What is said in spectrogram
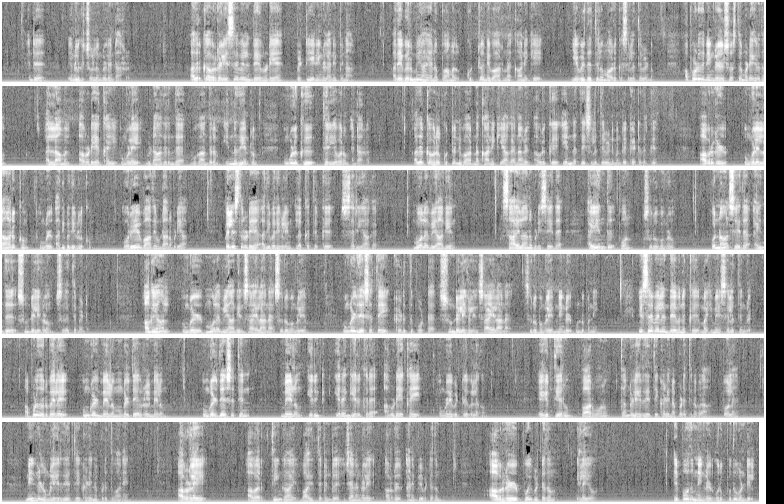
என்று எங்களுக்கு சொல்லுங்கள் என்றார்கள். அதற்கு அவர்கள் இஸ்ரேவேலின் தேவனுடைய பெட்டியை நீங்கள் அனுப்பினால் அதை வெறுமையாய் அனுப்பாமல் குற்ற நிவாரண காணிக்கை எவ்விதத்திலும் அவருக்கு செலுத்த வேண்டும். அப்பொழுது நீங்கள் சொஸ்தமடைகிறதும் அல்லாமல் அவருடைய கை உங்களை விடாதிருந்த முகாந்திரம் என்னது என்றும் உங்களுக்கு தெரிய வரும் என்றார்கள். அதற்கு அவர்கள் குற்ற நிவாரண காணிக்கையாக நாங்கள் அவருக்கு எண்ணத்தை செலுத்த வேண்டும் என்று கேட்டதற்கு அவர்கள் உங்கள் எல்லாருக்கும் உங்கள் அதிபதிகளுக்கும் ஒரே வாதை உண்டானபடியா பெலிஸ்தருடைய அதிபதிகளின் லக்கத்திற்கு சரியாக மூலவியாதியின் சாயலானபடி செய்த ஐந்து பொன் சுரூபங்களும் பொன்னால் செய்த ஐந்து சுண்டெலிகளும் செலுத்த வேண்டும். ஆகையால் உங்கள் மூலவியாதியின் சாயலான சுரூபங்களையும் உங்கள் தேசத்தை கெடுத்து போட்ட சுண்டெலிகளின் சாயலான சுரூபங்களையும் நீங்கள் உண்டு பண்ணி இஸ்ரேவேலின் தேவனுக்கு மகிமை செலுத்துங்கள். அப்பொழுது ஒரு வேலை உங்கள் மேலும் உங்கள் தேவர்கள் மேலும் உங்கள் தேசத்தின் மேலும் இறங்கி இருக்கிற அவருடைய கை உங்களை விட்டு விலகும். எகிப்தியரும் பார்வோனும் தங்கள் இருதயத்தை கடினப்படுத்தினவரா போல நீங்கள் உங்கள் இருதயத்தை கடினப்படுத்துவானேன் அவர்களை அவர் தீங்காய் பாதித்த பின்பு ஜனங்களை அவர்கள் அனுப்பிவிட்டதும் அவர்கள் போய்விட்டதும் இல்லையோ? எப்போதும் நீங்கள் ஒரு புது வண்டில்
